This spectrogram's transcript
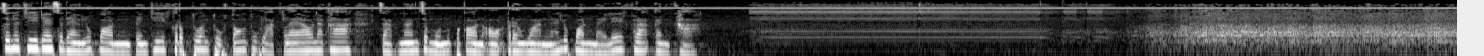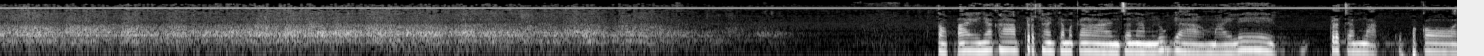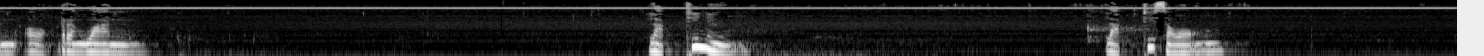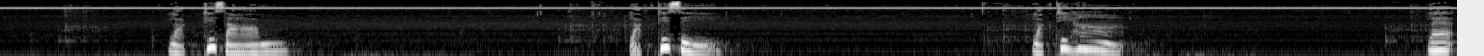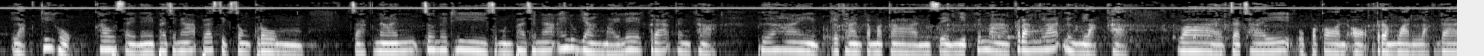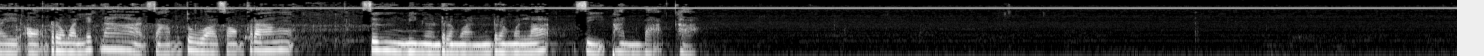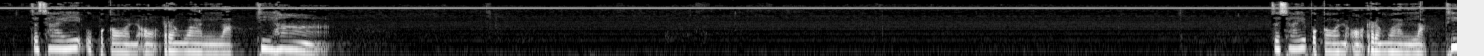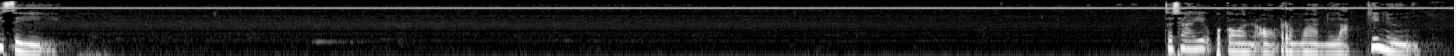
เจ้าหน้าที่ได้แสดงลูกบอลเป็นที่ครบถ้วนถูกต้องทุกหลักแล้วนะคะ จากนั้นจะหมุนอุปกรณ์ออกรางวัลให้ลูกบอลหมายเลขคละกันค่ะ ต่อไปนะคะ ประธานกรรมการจะนำลูกยางหมายเลขประจำหลัก กรณ์ออกรางวัล หลักที่หนึ่ง หลักที่สอง หลักที่สาม หลักที่สี่ หลักที่ห้า และหลักที่หกเข้าใส่ในภาชนะพลาสติกทรงกลม จากนั้นเจ้าหน้าที่จะหมุนภาชนะให้ลูกยางหมายเลขคระกันค่ะ เพื่อให้ประธานกรรมการเสี่ยงหยิบขึ้นมาครั้งละหนึ่งหลักค่ะ ว่าจะใช้อุปกรณ์ออกรางวัลหลักใดออกรางวัลเลขหน้าสามตัวสองครั้ง ซึ่งมีเงินรางวัลรางวัลละ 4,000 บาทค่ะ จะใช้อุปกรณ์ออกรางวัลหลักที่ห้าจะใช้อุปกรณ์ออกรางวัลหลักที่สี่จะใช้อุปกรณ์ออกรางวัลหลักที่หนึ่ง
